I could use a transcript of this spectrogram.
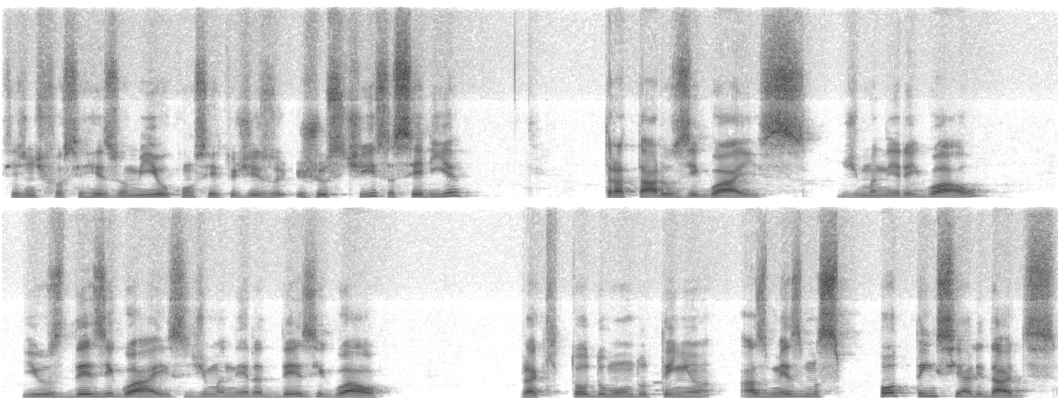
se a gente fosse resumir o conceito de justiça, seria tratar os iguais de maneira igual e os desiguais de maneira desigual, para que todo mundo tenha as mesmas potencialidades.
